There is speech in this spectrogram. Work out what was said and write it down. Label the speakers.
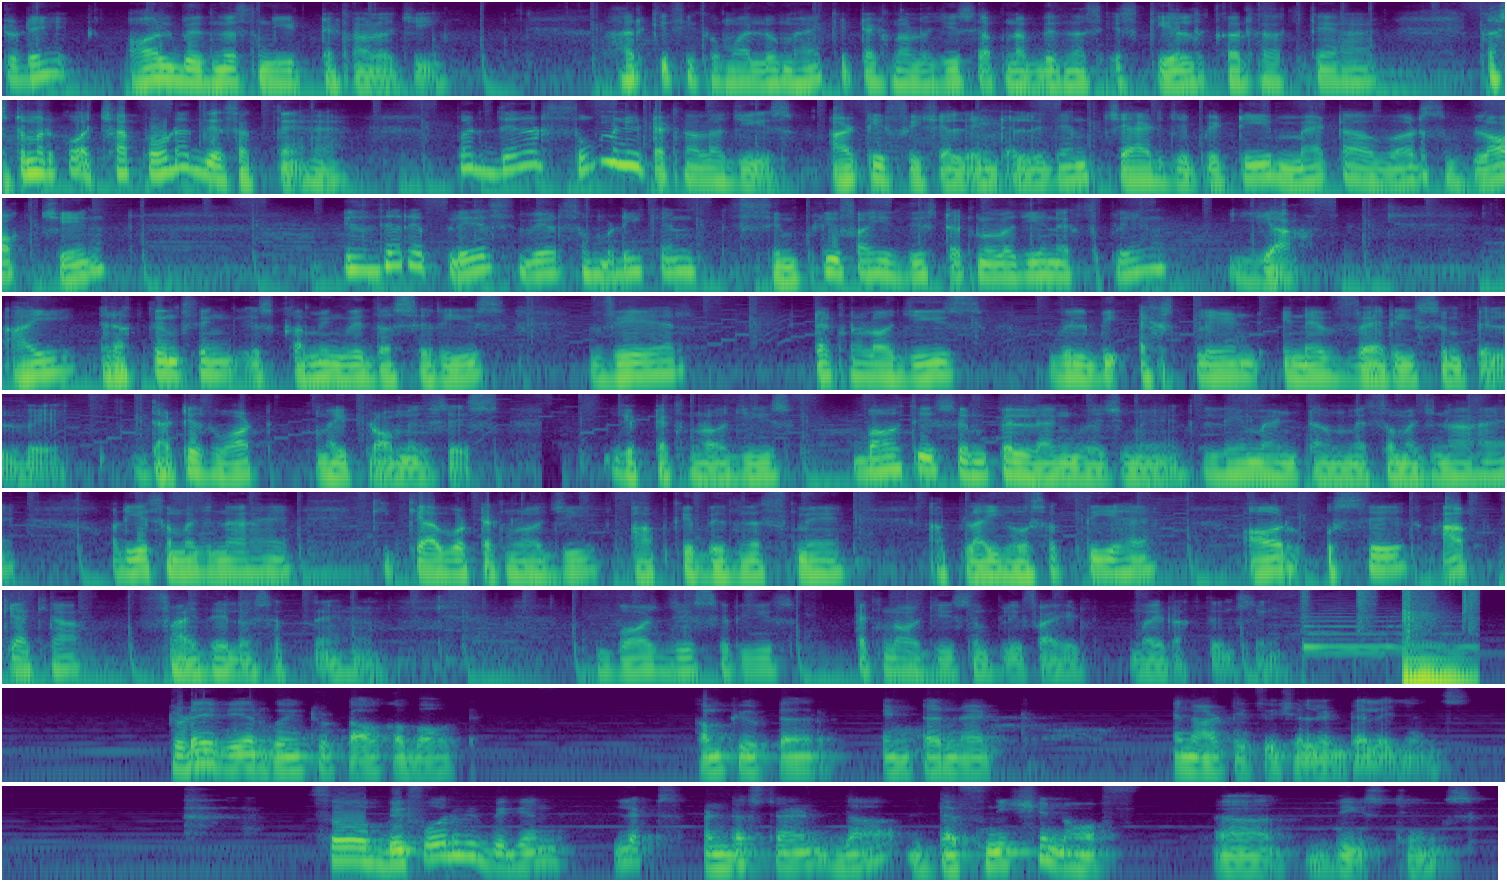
Speaker 1: Today all business need technology हर किसी को मालूम है कि टेक्नोलॉजी से अपना बिज़नेस स्केल कर सकते हैं कस्टमर को अच्छा प्रोडक्ट दे सकते हैं। But there are so many technologies artificial intelligence chat G P T metaverse blockchain is there a place where somebody can simplify this technology and explain या I Raktim Singh is coming with the series where technologies will be explained in a very simple way. That is what my promise is. ये technologies बहुत ही simple language में layman term में समझना है और ये समझना है कि क्या वो टेक्नोलॉजी आपके बिज़नेस में अप्लाई हो सकती है और उससे आप क्या क्या फ़ायदे ले सकते हैं। Watch this series technology simplified by Raktim Singh today we are going to talk about computer internet and artificial intelligence. So, before we begin, let's understand the definition of uh, these things.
